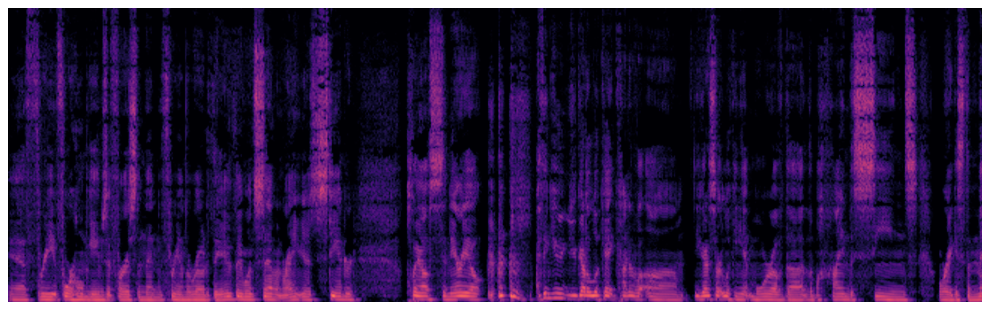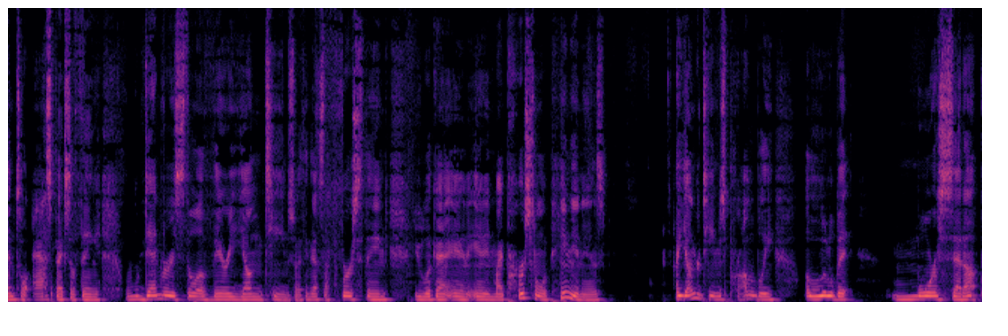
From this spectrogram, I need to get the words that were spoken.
uh, three, four home games at first, and then three on the road if they if they won seven, right? It's standard playoff scenario, I think you you got to look at kind of um you got to start looking at more of the the behind the scenes or I guess the mental aspects of thing. Denver is still a very young team, so I think that's the first thing you look at. And, and my personal opinion is a younger team is probably a little bit more set up.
